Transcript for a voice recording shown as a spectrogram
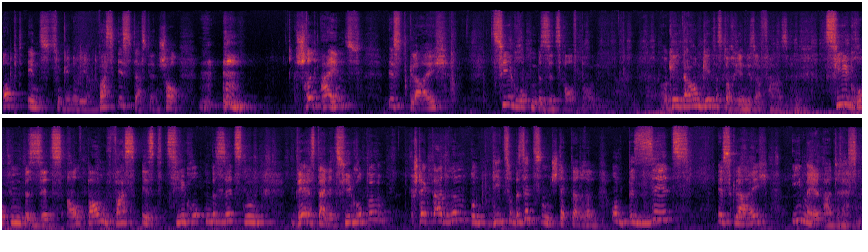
Opt-ins zu generieren. Was ist das denn? Schau. Schritt 1 ist gleich Zielgruppenbesitz aufbauen. Okay, darum geht es doch hier in dieser Phase. Zielgruppenbesitz aufbauen. Was ist Zielgruppenbesitz? Nun, wer ist deine Zielgruppe? Steckt da drin und die zu besitzen steckt da drin. Und Besitz ist gleich E-Mail-Adressen.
